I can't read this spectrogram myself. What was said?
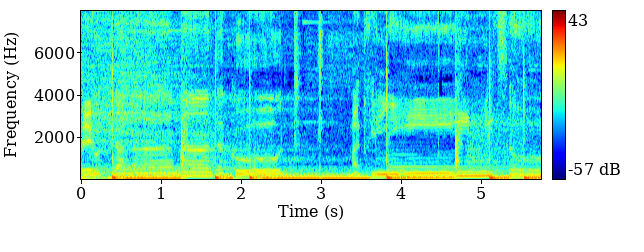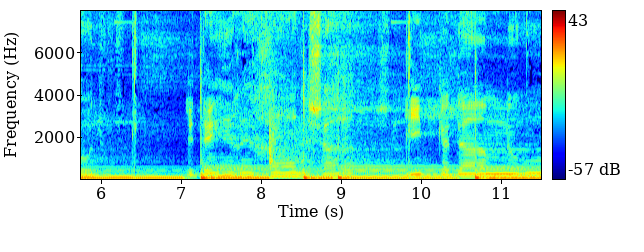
ועוד כמה דקות מתחילים לצעוד. לדרך חדשה התקדמנו.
